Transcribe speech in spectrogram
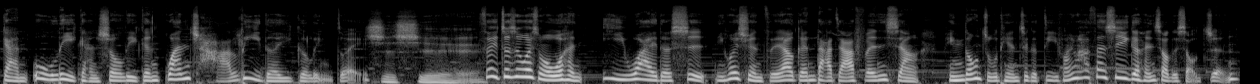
感悟力、感受力跟观察力的一个领队。谢谢。所以这是为什么我很意外的是，你会选择要跟大家分享屏东竹田这个地方，因为它算是一个很小的小镇。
